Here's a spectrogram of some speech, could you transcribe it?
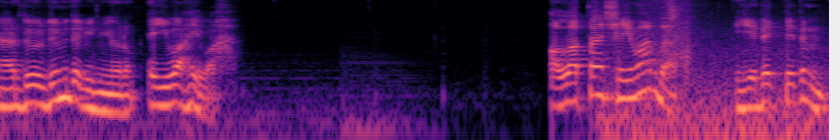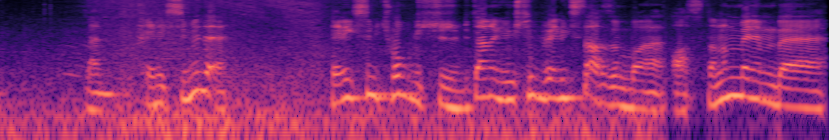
Nerede öldüğümü de bilmiyorum. Eyvah eyvah. Allah'tan şey var da yedekledim. Ben Phoenix'imi de. Phoenix'im çok güçsüz. Bir tane güçlü bir Phoenix lazım bana. Aslanım benim be.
